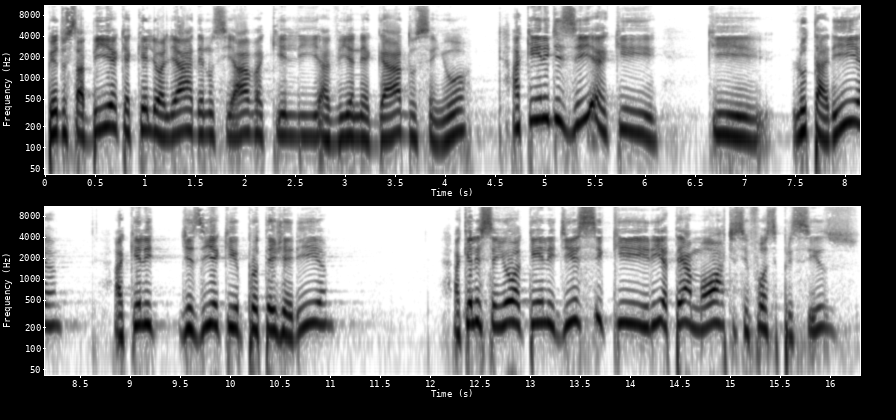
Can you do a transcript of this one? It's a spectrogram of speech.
Pedro sabia que aquele olhar denunciava que ele havia negado o Senhor, a quem ele dizia que, que lutaria, a quem ele dizia que protegeria, Aquele Senhor a quem ele disse que iria até a morte se fosse preciso.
